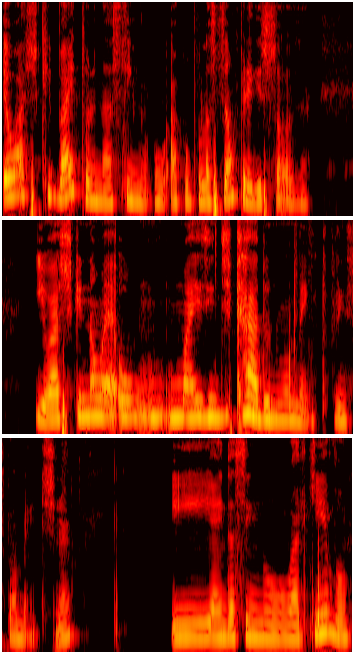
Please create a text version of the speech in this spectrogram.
eu acho que vai tornar, assim, a população preguiçosa. E eu acho que não é o, o mais indicado no momento, principalmente, né? E ainda assim, no arquivo,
